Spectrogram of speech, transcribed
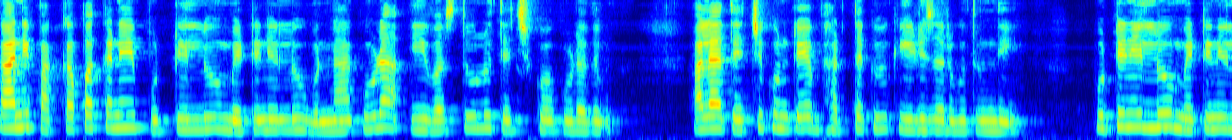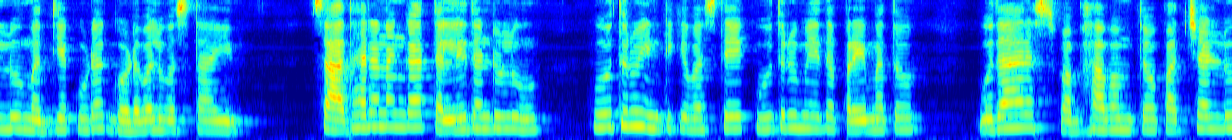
కానీ పక్కపక్కనే పుట్టిల్లు మెట్టినిల్లు ఉన్నా కూడా ఈ వస్తువులు తెచ్చుకోకూడదు. అలా తెచ్చుకుంటే భర్తకు కీడు జరుగుతుంది. పుట్టినిల్లు మెట్టినిల్లు మధ్య కూడా గొడవలు వస్తాయి. సాధారణంగా తల్లిదండ్రులు కూతురు ఇంటికి వస్తే కూతురు మీద ప్రేమతో ఉదార స్వభావంతో పచ్చళ్ళు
